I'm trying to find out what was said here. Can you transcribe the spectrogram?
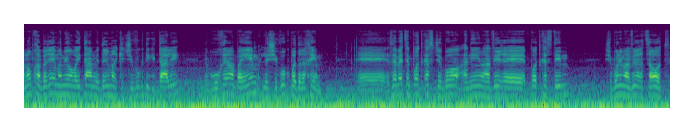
שלום חברים, אני אור איתן מדרימרקט שיווק דיגיטלי וברוכים הבאים לשיווק בדרכים. אה, זה בעצם פודקאסט שבו אני מעביר אה, פודקאסטים, שבו אני מעביר הרצאות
